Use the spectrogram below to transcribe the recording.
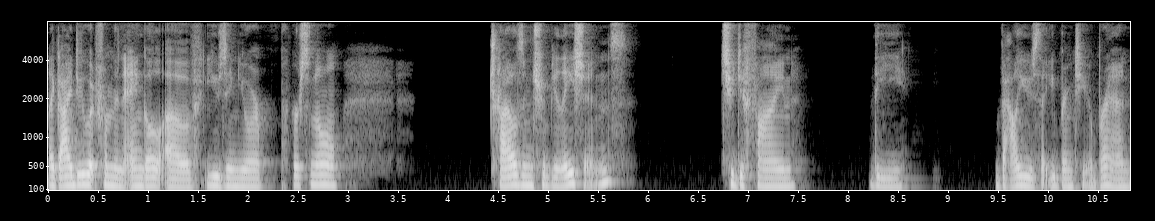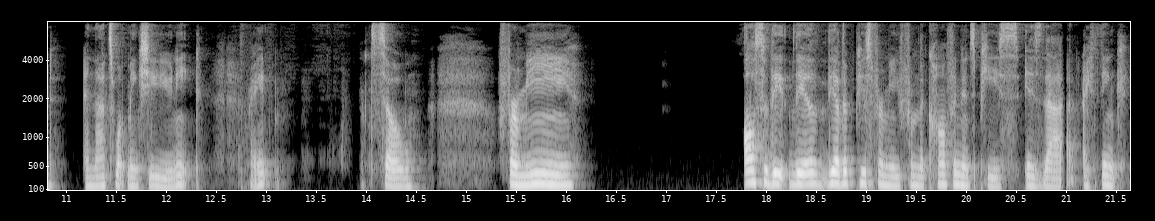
Like i do it from an angle of using your personal trials and tribulations to define the values that you bring to your brand and that's what makes you unique right so for me also the the, the other piece for me from the confidence piece is that i think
